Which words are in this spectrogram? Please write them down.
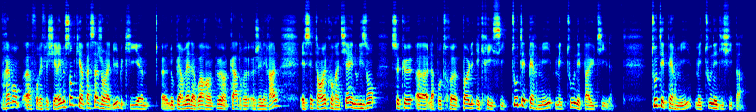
vraiment, il euh, faut réfléchir. il me semble qu'il y a un passage dans la Bible qui nous permet d'avoir un peu un cadre général et c'est en 1 Corinthiens et nous lisons ce que l'apôtre Paul écrit ici. Tout est permis, mais tout n'est pas utile. Tout est permis, mais tout n'édifie pas.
